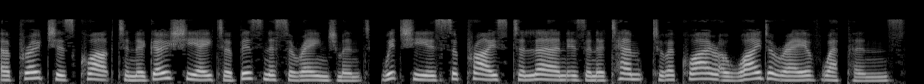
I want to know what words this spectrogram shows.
approaches Quark to negotiate a business arrangement, which he is surprised to learn is an attempt to acquire a wide array of weapons.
